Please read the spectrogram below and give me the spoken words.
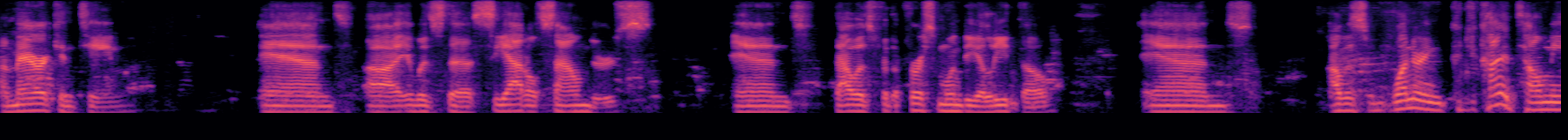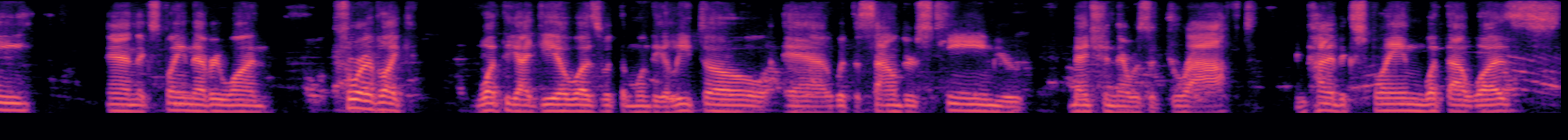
American team and uh, it was the Seattle Sounders, and that was for the first Mundialito. And I was wondering, could you kind of tell me and explain to everyone, sort of like what the idea was with the Mundialito and with the Sounders team? You mentioned there was a draft, and kind of explain what that was.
